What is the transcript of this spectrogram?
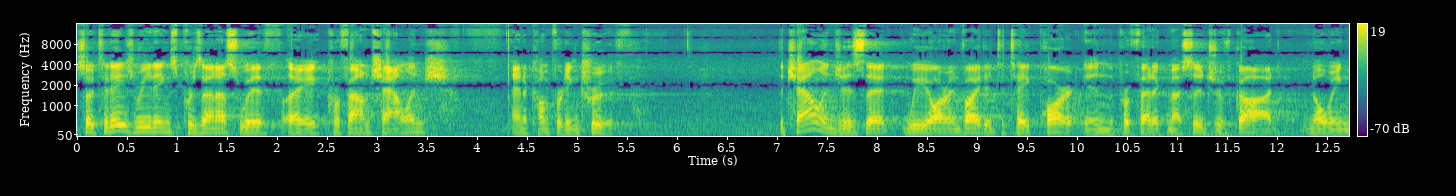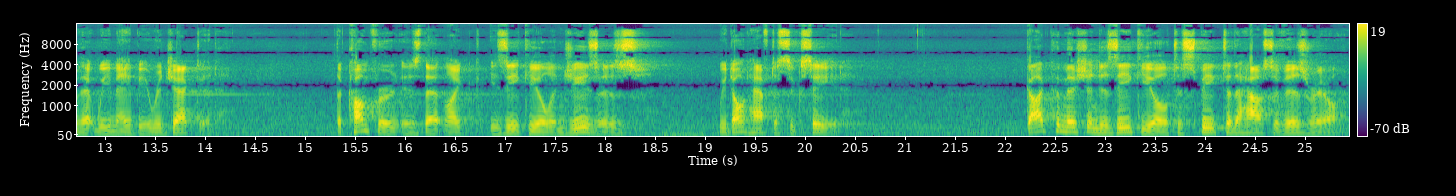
So today's readings present us with a profound challenge and a comforting truth. The challenge is that we are invited to take part in the prophetic message of God, knowing that we may be rejected. The comfort is that, like Ezekiel and Jesus, we don't have to succeed. God commissioned Ezekiel to speak to the house of Israel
